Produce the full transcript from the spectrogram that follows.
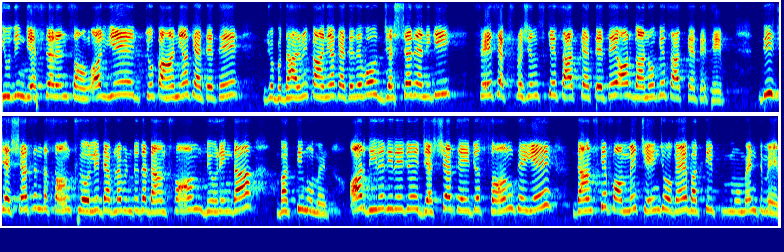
using gesture and song और ये जो कहानियाँ कहते थे, जो धार्मिक कहानियाँ कहते थे, वो जेस्टर यानी कि फेस एक्सप्रेशन के साथ कहते थे और गानों के साथ कहते थे। The gestures and the song slowly develop into the dance form during the bhakti movement. और धीरे धीरे जो जेस्चर थे जो सॉन्ग थे ये डांस के फॉर्म में चेंज हो गए भक्ति मूवमेंट में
